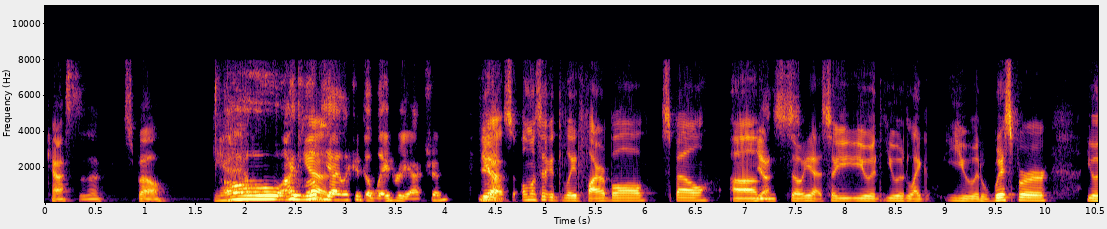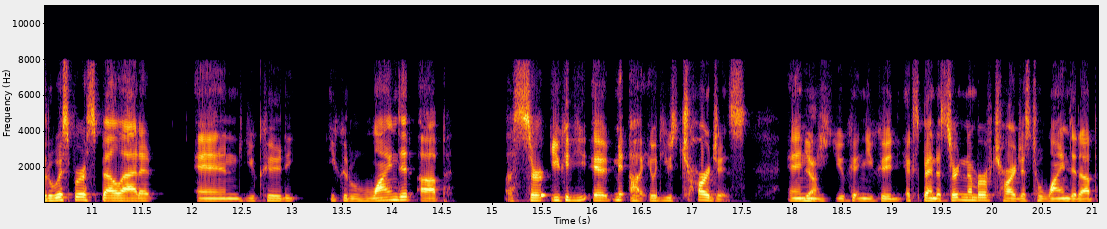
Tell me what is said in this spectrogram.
casts a spell. Yeah. Oh, I love Yeah. yeah. like a delayed reaction. Yeah, Yeah. it's almost like a delayed fireball spell. Um, Yes. So yeah, so you, you would you would like you would whisper you would whisper a spell at it, and you could you could wind it up a certain you could it, uh, it would use charges, and Yeah. you can you could expend a certain number of charges to wind it up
